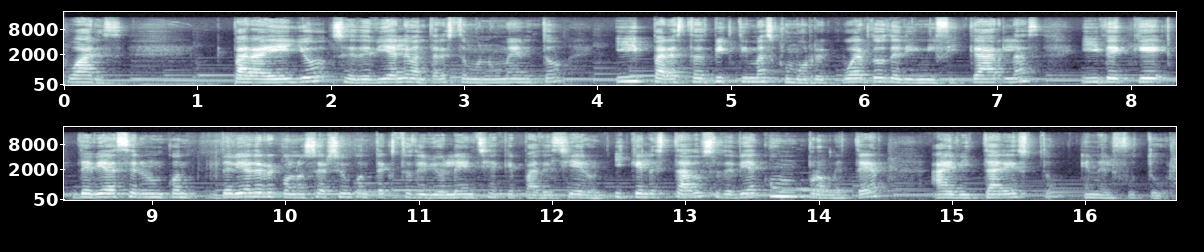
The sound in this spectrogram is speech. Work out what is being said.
Juárez. Para ello se debía levantar este monumento y para estas víctimas como recuerdo de dignificarlas y de que debía de, ser un, debía de reconocerse un contexto de violencia que padecieron y que el Estado se debía comprometer a evitar esto en el futuro.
